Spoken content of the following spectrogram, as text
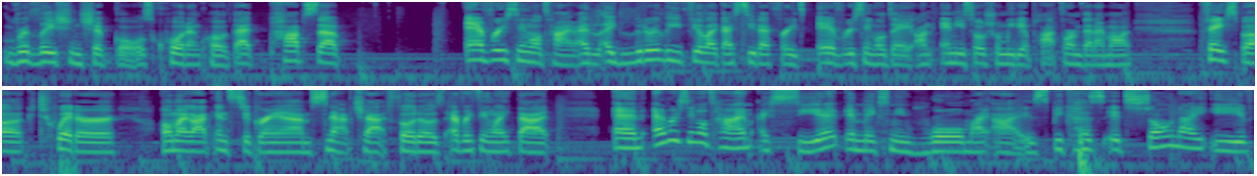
relationship goals, quote unquote, that pops up every single time. I, I, literally feel like I see that phrase every single day on any social media platform that I'm on. Facebook, Twitter, oh my God, Instagram, Snapchat, photos, everything like that. And every single time I see it, it makes me roll my eyes because it's so naive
